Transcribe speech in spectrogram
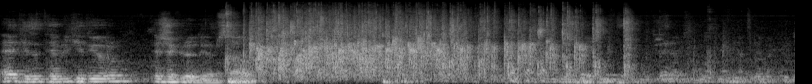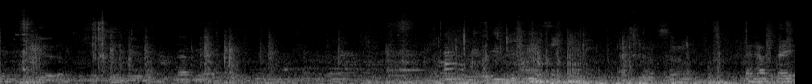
herkese tebrik ediyorum. Teşekkür ediyorum. Sağ olun. Ferhat Bey.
